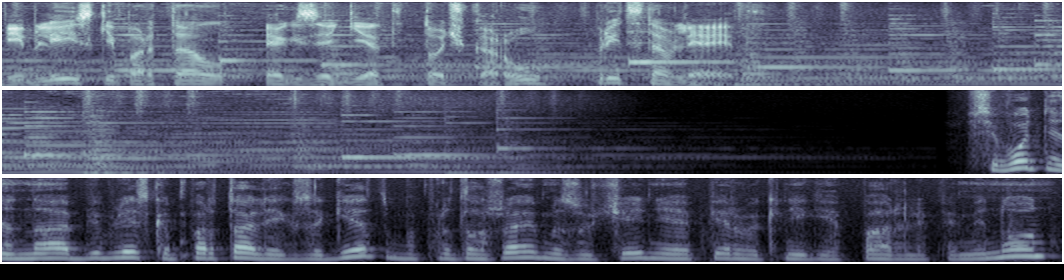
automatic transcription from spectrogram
Библейский портал экзегет.ру представляет. Сегодня на библейском портале «Экзегет» мы продолжаем изучение первой книги Паралипоменон,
